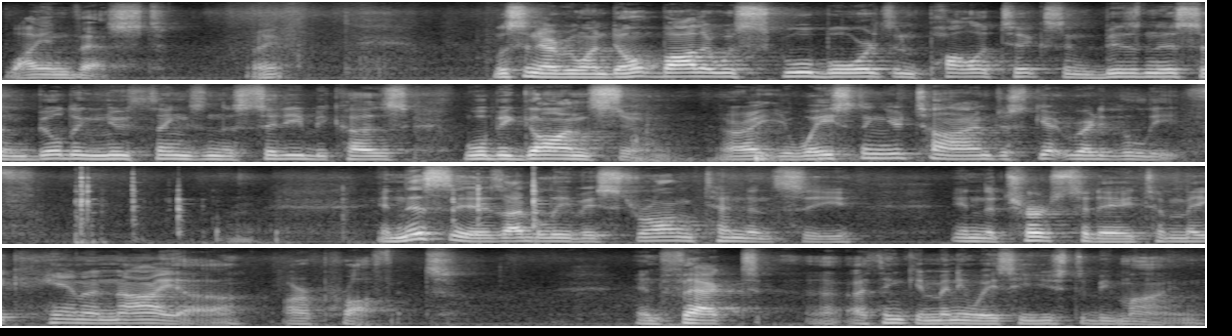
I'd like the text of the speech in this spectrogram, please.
Why invest, right? Listen, everyone, don't bother with school boards and politics and business and building new things in the city because we'll be gone soon. All right, you're wasting your time. Just get ready to leave. And this is, I believe, a strong tendency in the church today to make Hananiah our prophet. In fact, uh, I think in many ways he used to be mine.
